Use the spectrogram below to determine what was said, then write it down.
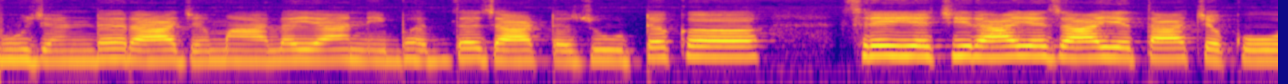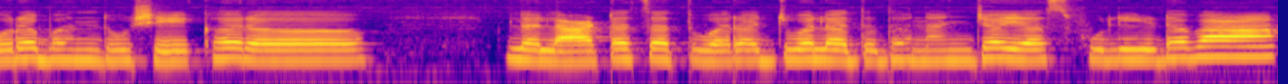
भुजण्डराजमालया निबद्धजाटजूटक शेखर श्रेयचिराय जायता चकोर बंधुशेखर ललाट चत्वर ज्वलद धनंजय स्फुलिडवा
